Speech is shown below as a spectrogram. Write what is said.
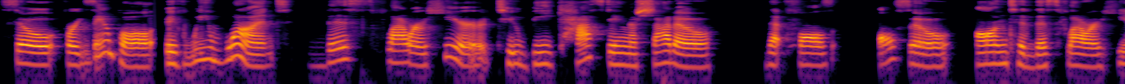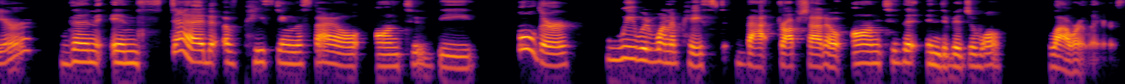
So, for example, if we want this flower here to be casting a shadow that falls also onto this flower here, then instead of pasting the style onto the folder, we would want to paste that drop shadow onto the individual flower layers.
